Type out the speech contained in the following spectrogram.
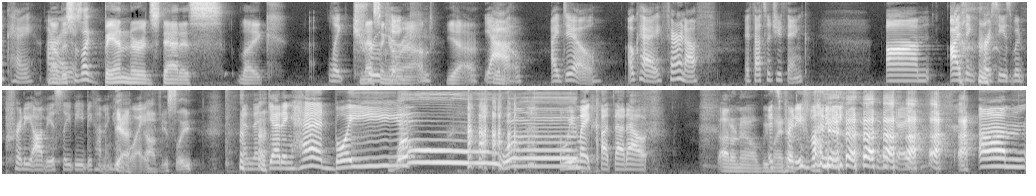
Okay, No, all this is like band nerd status, like like true messing kink. around. Yeah, Yeah, You know. I do. Okay, fair enough. If that's what you think. Um, I think Percy's would pretty obviously be becoming head Yeah, boy, obviously. and then getting head boy. Whoa! We might cut that out. I don't know. We It's might pretty have- funny. okay. Um,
